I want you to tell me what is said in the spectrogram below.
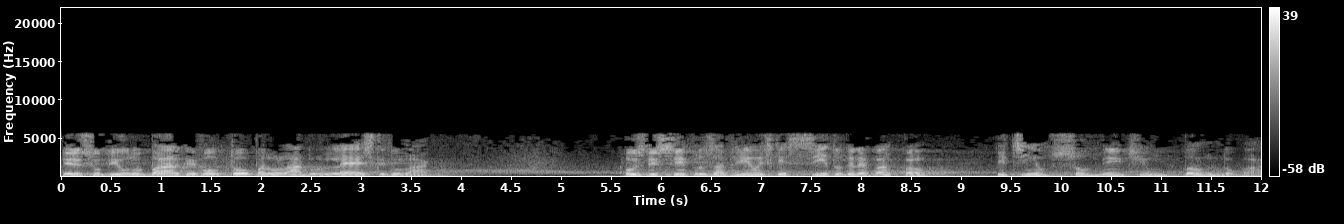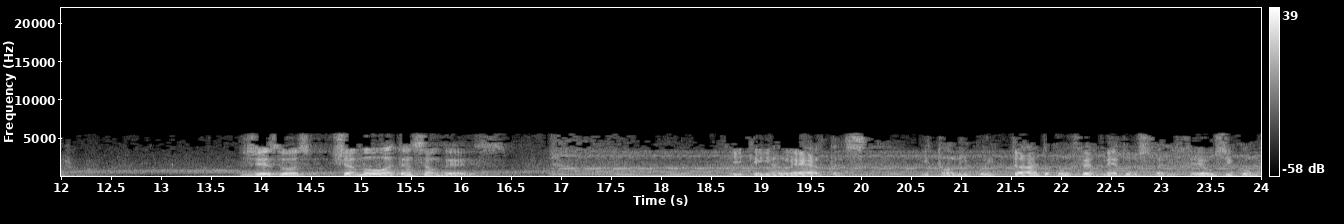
Ele subiu no barco e voltou para o lado leste do lago. Os discípulos haviam esquecido de levar pão e tinham somente um pão no barco. Jesus chamou a atenção deles. Fiquem alertas e tomem cuidado com o fermento dos fariseus e com o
